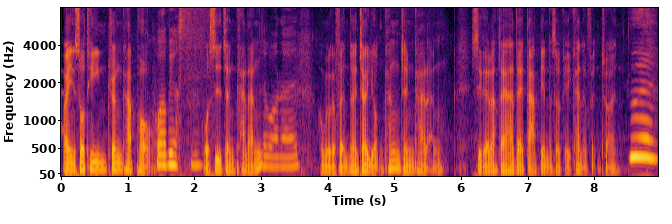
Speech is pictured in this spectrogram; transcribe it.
欢迎收听真 couple，我没有事，我是真卡郎。我们有个粉钻叫永康真卡郎，是个让大家在大便的时候可以看的粉钻。对，哎、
